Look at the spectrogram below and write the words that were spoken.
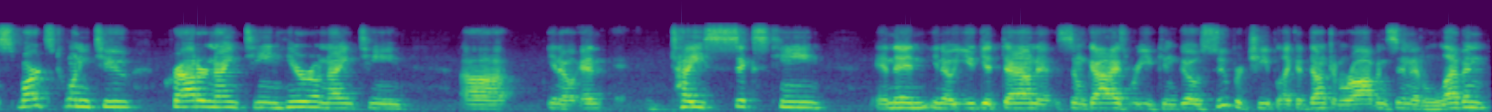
Smart's 22, Crowder 19, Herro 19, uh, you know, and Theis 16, and then, you know, you get down at some guys where you can go super cheap, like a Duncan Robinson at 11.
